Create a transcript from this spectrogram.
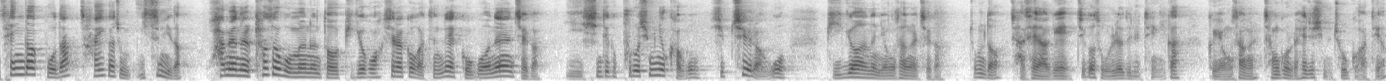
생각보다 차이가 좀 있습니다. 화면을 켜서 보면은 더 비교가 확실할 것 같은데 그거는 제가 이 신디그 프로 16하고 17하고 비교하는 영상을 제가 좀 더 자세하게 찍어서 올려드릴 테니까 그 영상을 참고를 해주시면 좋을 것 같아요.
